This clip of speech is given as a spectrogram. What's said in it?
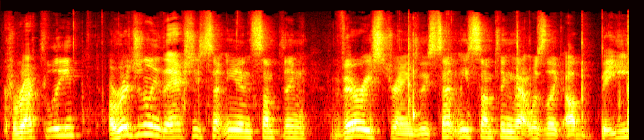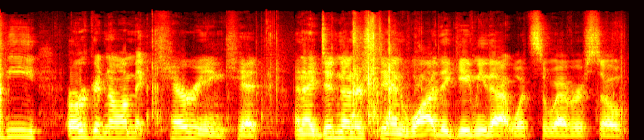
correctly, originally they actually sent me in something very strange. They sent me something that was like a baby ergonomic carrying kit, and I didn't understand why they gave me that whatsoever, so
